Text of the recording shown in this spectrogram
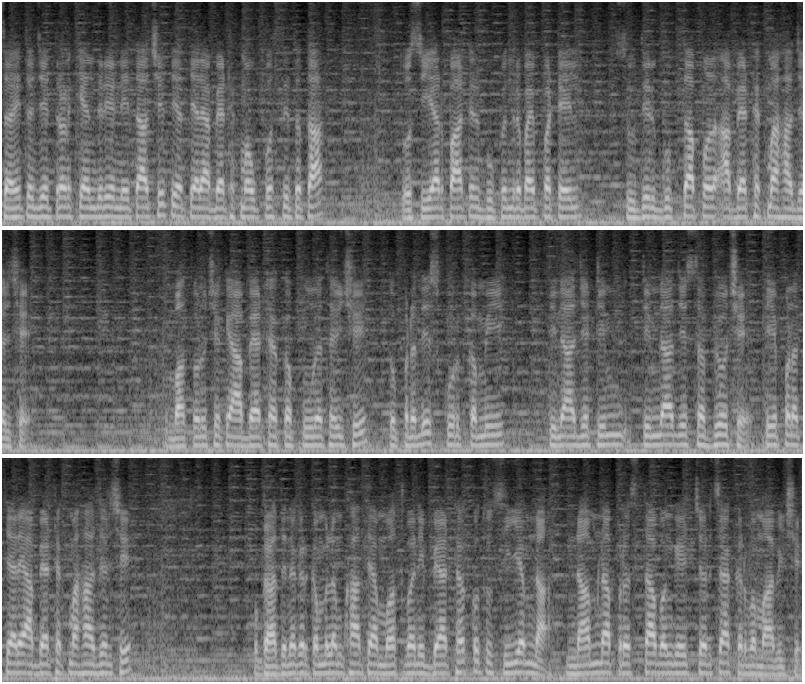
સહિત જે ત્રણ કેન્દ્રીય નેતા છે, તે અત્યારે આ બેઠકમાં ઉપસ્થિત હતા. તો સી આર પાટીલ, ભૂપેન્દ્રભાઈ પટેલ, સુધીર ગુપ્તા પણ આ બેઠકમાં હાજર છે. મહત્વનું છે કે આ બેઠક પૂર્ણ થઈ છે. તો પ્રદેશ કોર કમિટીના જે ટીમ, ટીમના જે સભ્યો છે, તે પણ અત્યારે આ બેઠકમાં હાજર છે. ગાંધીનગર કમલમ ખાતે આ મહત્વની બેઠક, તો સીએમના નામના પ્રસ્તાવ અંગે ચર્ચા કરવામાં આવી છે.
